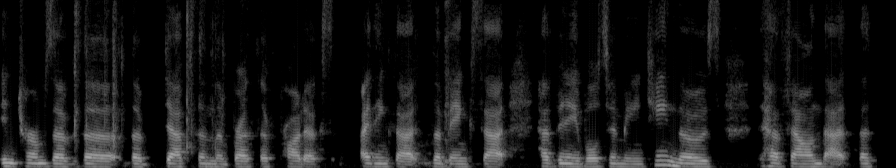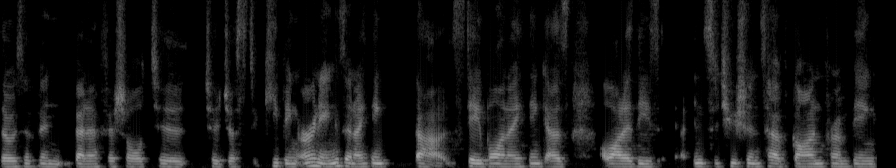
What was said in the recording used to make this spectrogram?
in terms of the the depth and the breadth of products, I think that the banks that have been able to maintain those have found that that those have been beneficial to to just keeping earnings and I think uh, stable. And I think as a lot of these institutions have gone from being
